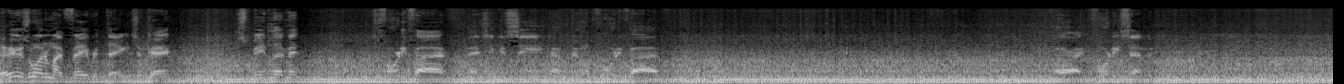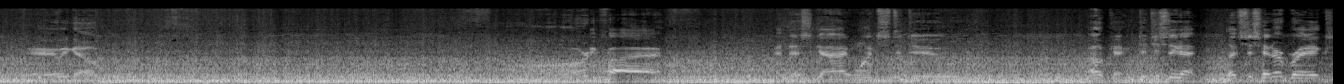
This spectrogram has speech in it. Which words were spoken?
So here's one of my favorite things, okay? Speed limit is 45. As you can see, I'm doing 45. All right, 47. Here we go. 45. And this guy wants to do Okay, did you see that? Let's just hit our brakes.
